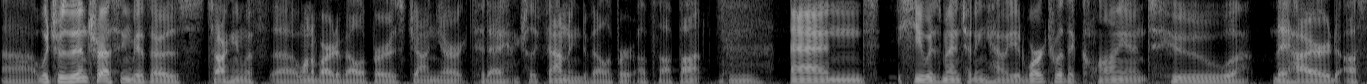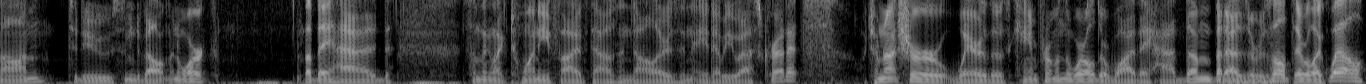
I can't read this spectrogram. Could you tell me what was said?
Uh, which was interesting because I was talking with uh, one of our developers, Jon Yurek, today, actually founding developer of Thoughtbot, and he was mentioning how he had worked with a client who they hired us on to do some development work, but they had something like twenty-five thousand dollars in AWS credits, which I'm not sure where those came from in the world or why they had them, but as a result, they were like, well,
